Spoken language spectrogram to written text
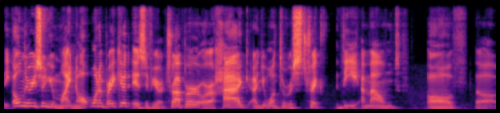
The only reason you might not want to break it is if you're a trapper or a hag and you want to restrict the amount of uh,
